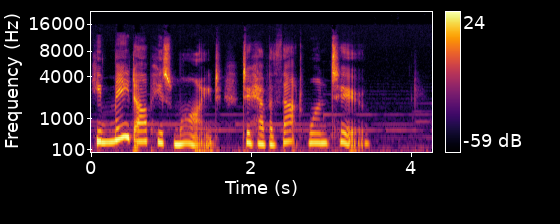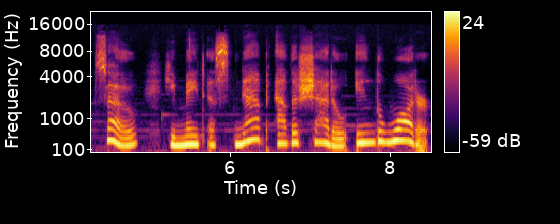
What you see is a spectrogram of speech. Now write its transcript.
he made up his mind to have that one too. So he made a snap at the shadow in the water.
